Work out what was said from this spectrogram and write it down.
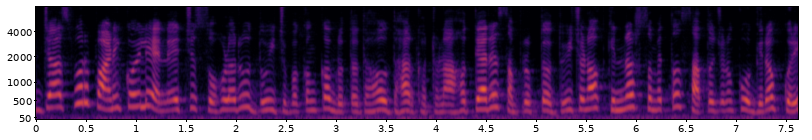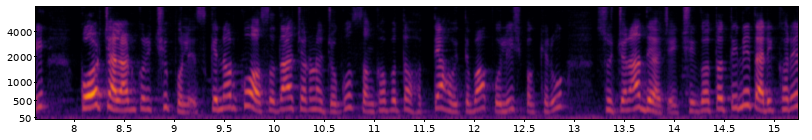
ଯାଜପୁର ପାଣିକୋଇଲି ଏନ୍ଏଚ୍ ଷୋହଳରୁ ଦୁଇ ଯୁବକଙ୍କ ମୃତଦେହ ଉଦ୍ଧାର ଘଟଣା। ହତ୍ୟାରେ ସମ୍ପୃକ୍ତ ଦୁଇ ଜଣ କିନ୍ନର ସମେତ ସାତ ଜଣଙ୍କୁ ଗିରଫ କରି କୋର୍ଟ ଚାଲାଣ କରିଛି ପୁଲିସ୍। କିନ୍ନରକୁ ଅସଦାଚରଣ ଯୋଗୁଁ ସଂଘବଦ୍ଧ ହତ୍ୟା ହୋଇଥିବା ପୁଲିସ୍ ପକ୍ଷରୁ ସୂଚନା ଦିଆଯାଇଛି। ଗତ ତିନି ତାରିଖରେ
